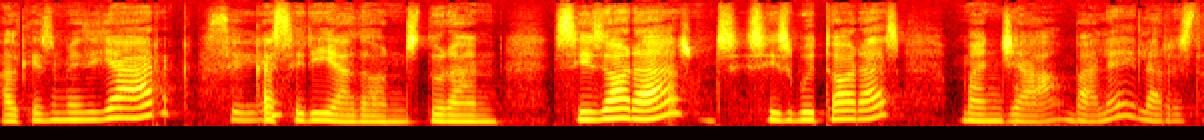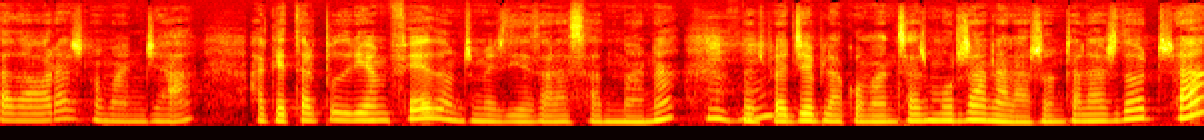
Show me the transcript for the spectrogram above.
el que és més llarg, Sí. que seria doncs, durant 6 hores, 6-8 hores, menjar, vale? i la resta d'hores no menjar. Aquest el podríem fer doncs, més dies a la setmana. doncs, per exemple, començar esmorzant a les 11 a les 12 Mhm.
